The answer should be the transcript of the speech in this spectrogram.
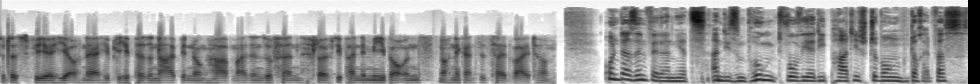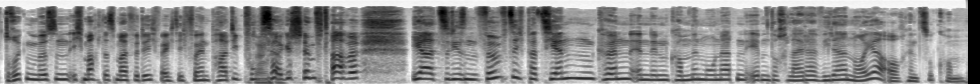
sodass wir hier auch eine erhebliche Personalbindung haben. Also insofern läuft die Pandemie bei uns noch eine ganze Zeit weiter. Und da sind wir dann jetzt an diesem Punkt, wo wir die Partystimmung doch etwas drücken müssen. Ich mache das mal für dich, weil ich dich vorhin Partypupser geschimpft habe. Ja, zu diesen 50 Patienten können in den kommenden Monaten eben doch leider wieder neue auch hinzukommen.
